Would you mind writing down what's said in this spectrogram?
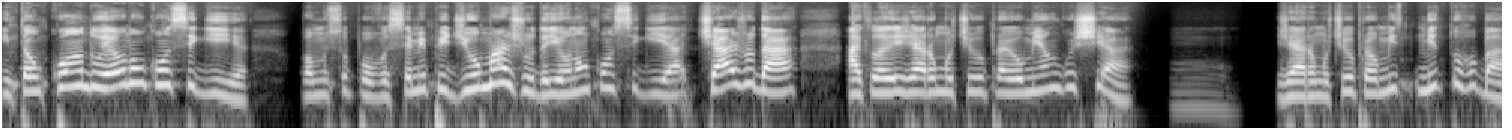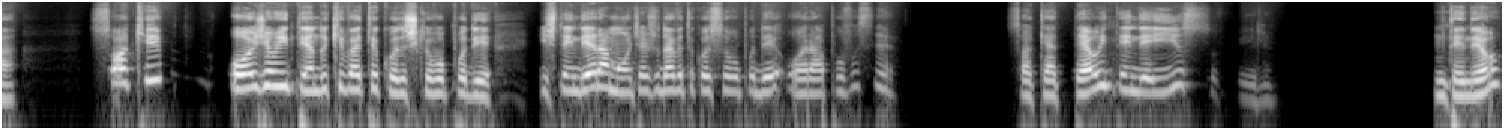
Então quando eu não conseguia, vamos supor, você me pediu uma ajuda e eu não conseguia te ajudar, aquilo ali já era um motivo para eu me angustiar, Hum. já era um motivo para eu me, me turbar. Só que hoje eu entendo que vai ter coisas que eu vou poder estender a mão e te ajudar, vai ter coisas que eu vou poder orar por você. Só que até eu entender isso, filho. Entendeu?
